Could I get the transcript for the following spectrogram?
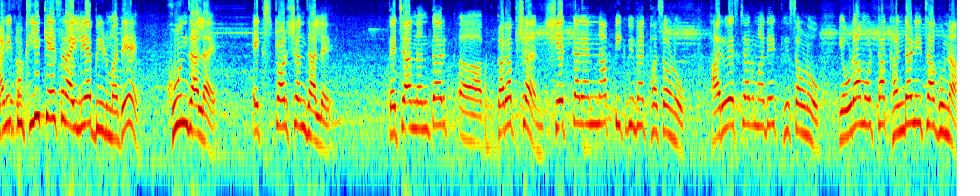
आणि कुठली केस राहिली आहे बीडमध्ये? खून झालाय एक्स्टॉर्शन झालंय. त्याच्यानंतर करप्शन शेतकऱ्यांना पीक विम्यात फसवणूक हार्वेस्टरमध्ये फसवणूक एवढा मोठा खंडणीचा गुन्हा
